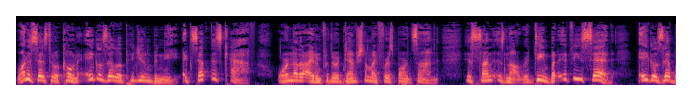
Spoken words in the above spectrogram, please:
One says to a kohen, Egel zel pidyon b'ni, accept this calf or another item for the redemption of my firstborn son, his son is not redeemed. But if he said, accept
